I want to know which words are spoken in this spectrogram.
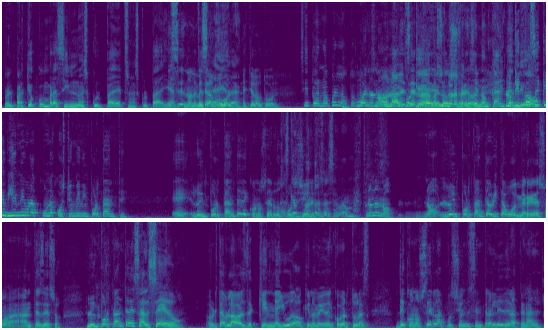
Pero el partido con Brasil no es culpa de Edson, es culpa de. Ese es donde mete el autogol. eh, metió el autogol. Sí, pero no por el autogol. Bueno, no, no, mal porque nada más haciendo los- referencia. nunca Lo que pasa es que viene una, una cuestión bien importante. Eh, lo importante de conocer dos posiciones. se. No, no, no. No, lo importante ahorita voy, me regreso a- antes de eso. Lo importante de Salcedo, ahorita hablabas de quién me ayuda o quién no me ayuda en coberturas, de conocer la posición de central y de lateral.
